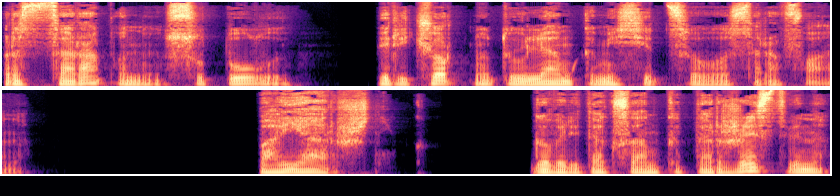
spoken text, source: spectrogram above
расцарапанную, сутулую, перечеркнутую лямками ситцевого сарафана. «Боярышник», — говорит Оксанка торжественно,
